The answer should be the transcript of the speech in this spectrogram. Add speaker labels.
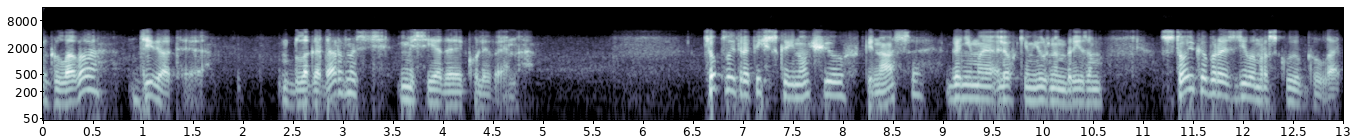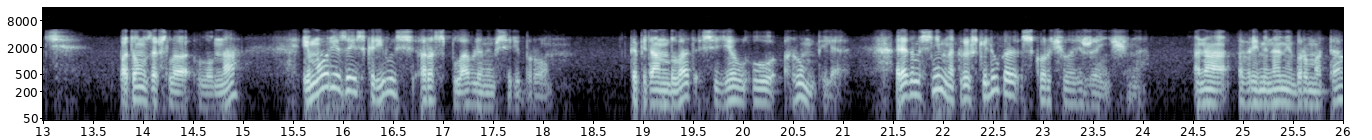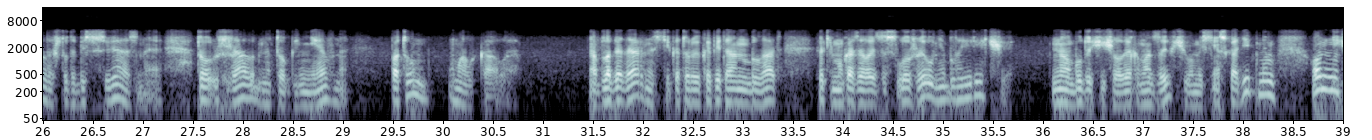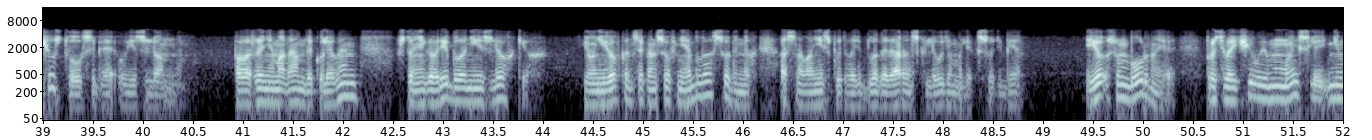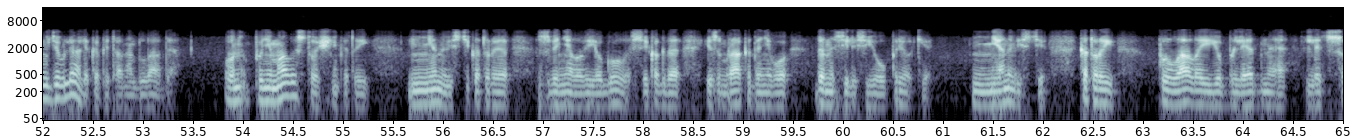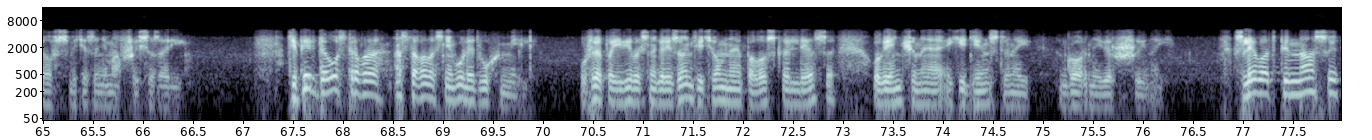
Speaker 1: Глава 9. Благодарность месье де Кулевена. Теплой тропической ночью Пинаса, гонимая легким южным бризом, стойко бороздила морскую гладь. Потом взошла луна, и море заискрилось расплавленным серебром. Капитан Блад сидел у румпеля. Рядом с ним на крышке люка скорчилась женщина. Она временами бормотала что-то бессвязное, то жалобно, то гневно, потом умолкала. О благодарности, которую капитан Блад, как ему казалось, заслужил, не было и речи. Но, будучи человеком отзывчивым и снисходительным, он не чувствовал себя уязвленным. Положение мадам де Кулевен, что ни говори, было не из легких, и у нее, в конце концов, не было особенных оснований испытывать благодарность к людям или к судьбе. Ее сумбурные, противоречивые мысли не удивляли капитана Блада. Он понимал источник этой ненависти, которая звенела в ее голосе, когда из мрака до него доносились ее упреки. Ненависти, которой пылало ее бледное лицо в свете занимавшейся зари. Теперь до острова оставалось не более двух миль. Уже появилась на горизонте темная полоска леса, увенчанная единственной горной вершиной. Слева от Пеннасы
